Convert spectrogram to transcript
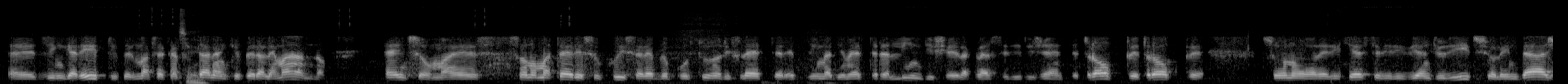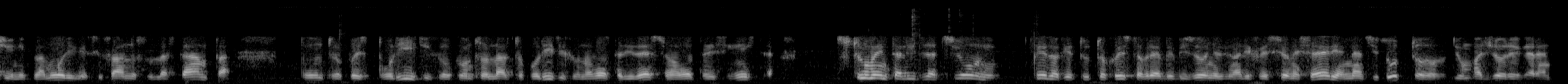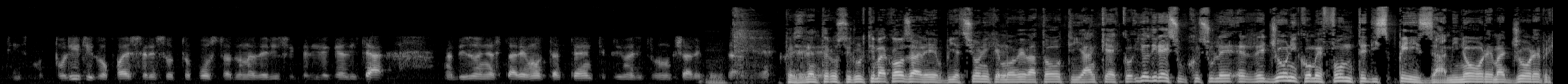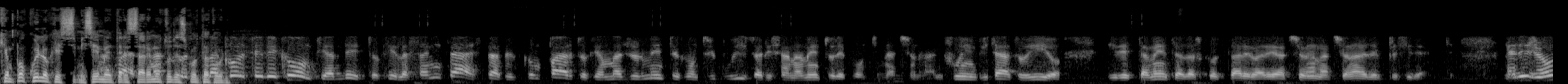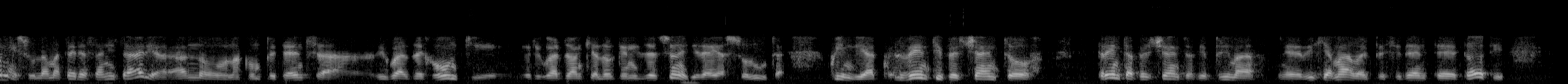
eh, Zingaretti, per Mafia Capitale sì. anche per Alemanno. Eh, insomma, eh, sono materie su cui sarebbe opportuno riflettere prima di mettere all'indice la classe dirigente. Troppe, troppe sono le richieste di rinvio in giudizio, le indagini, i clamori che si fanno sulla stampa contro questo politico, contro l'altro politico, una volta di destra, una volta di sinistra, strumentalizzazioni. Credo che tutto questo avrebbe bisogno di una riflessione seria, innanzitutto di un maggiore garantismo. Il politico può essere sottoposto ad una verifica di legalità, ma bisogna stare molto attenti prima di pronunciare condanne. Eh. Presidente Rossi, l'ultima cosa, le obiezioni che muoveva Toti, anche, ecco, io direi su, sulle regioni come fonte di spesa minore, maggiore, perché è un po' quello che mi sembra interessare molto gli ascoltatori. La Corte dei Conti ha detto che la sanità è stato il comparto che ha maggiormente contribuito al risanamento dei conti nazionali. Fui invitato io direttamente ad ascoltare la reazione nazionale del Presidente. Le regioni sulla materia sanitaria hanno la competenza riguardo ai conti riguardo anche all'organizzazione direi assoluta. Quindi a quel 20%, 30% che prima eh, richiamava il Presidente Toti,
